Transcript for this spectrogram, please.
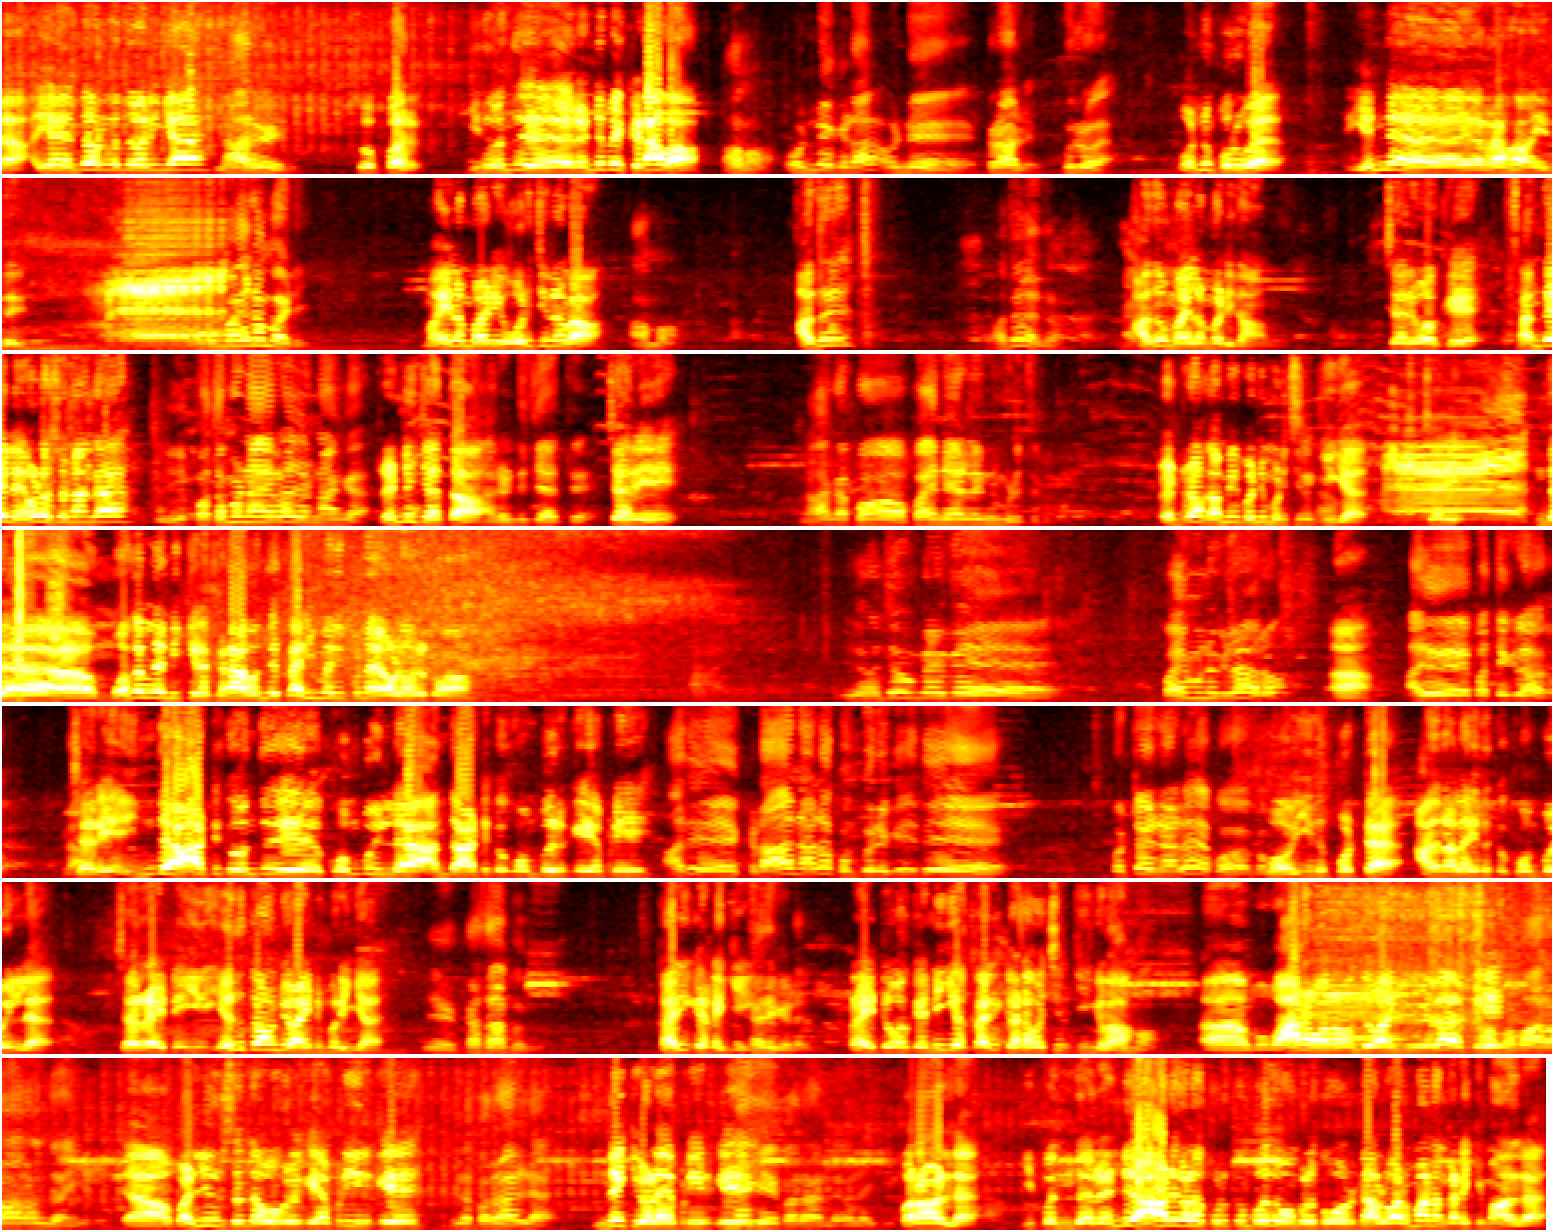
ஐயா எந்த ஊர்ல இருந்து வரீங்க? நார்வேல். சூப்பர். இது வந்து ரெண்டுமே கிடாவா? ஆமாம் ஒன்று கிடா ஒன்று குரால் குருவை ஒன்று புருவ. என்ன ரகம் இது? மயிலம்பாடி. மயிலம்பாடி ஒரிஜினலா ஆமாம் அது? அதுதான். அதுவும் மயிலம்பாடி தான். சரி ஓகே. சந்தையில் எவ்வளோ சொன்னாங்க? இது பத்தொம்பதாயிரம் ரூபா சொன்னாங்க. ரெண்டும் சேர்த்தா? ரெண்டு சேர்த்து. சரி. நாங்கள் இப்போ பதினேழுன்னு முடிச்சிருக்கோம். ரெண்டு ரூபா கம்மி பண்ணி முடிச்சிருக்கீங்க. சரி. இந்த முதல்ல நிற்கிற கடா வந்து கறி மதிப்புனா எவ்வளோ இருக்கும்? இது வந்து உங்களுக்கு பதிமூணு கிலோ வரும். ஆ. அது பத்து கிலோ வரும். சரி இந்த ஆட்டுக்கு வந்து கொம்பு இல்லை அந்த ஆட்டுக்கு கொம்பு இருக்கு எப்படி? அது கிடானால கொம்பு இருக்குது இது பொட்டனால இப்போ. இது பொட்டை அதனால இதுக்கு கொம்பு இல்லை. சரி ரைட்டு எதுக்காக வேண்டி வாங்கிட்டு போறீங்க? இது கசாப்புக்கு கறி கடைக்கு? கறி கிடையாது ரைட்டு ஓகே நீங்க கறி கடை வச்சிருக்கீங்களா? ஆமாம் ஆ, வாரம் வாரம் வந்து வாங்குவீங்களா? எப்படி? வாரம் வாரம் வந்து வாங்கிடுவோம். வள்ளியூர் சந்தை உங்களுக்கு எப்படி இருக்கு? இல்லை பரவாயில்ல. இன்னைக்கு விலை எப்படி இருக்கு? பரவாயில்ல விலைக்கு. பரவாயில்ல. இப்போ இந்த ரெண்டு ஆடுகளை கொடுக்கும்போது உங்களுக்கு ஒரு நாள் வருமானம் கிடைக்குமா அதுல?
